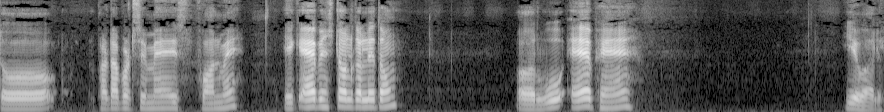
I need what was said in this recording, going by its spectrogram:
तो फटाफट से मैं इस फ़ोन में एक ऐप इंस्टॉल कर लेता हूँ, और वो ऐप है ये वाली।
